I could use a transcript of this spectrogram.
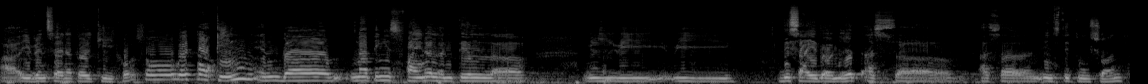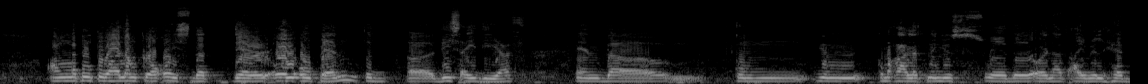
Uh, even Senator Kiko. So we're talking, and uh, nothing is final until uh, we, we we decide on it as uh, as an institution. Ang natutuwa lang po ako is that they're all open to uh, these ideas and um, kung yung kumakalat na news whether or not I will head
